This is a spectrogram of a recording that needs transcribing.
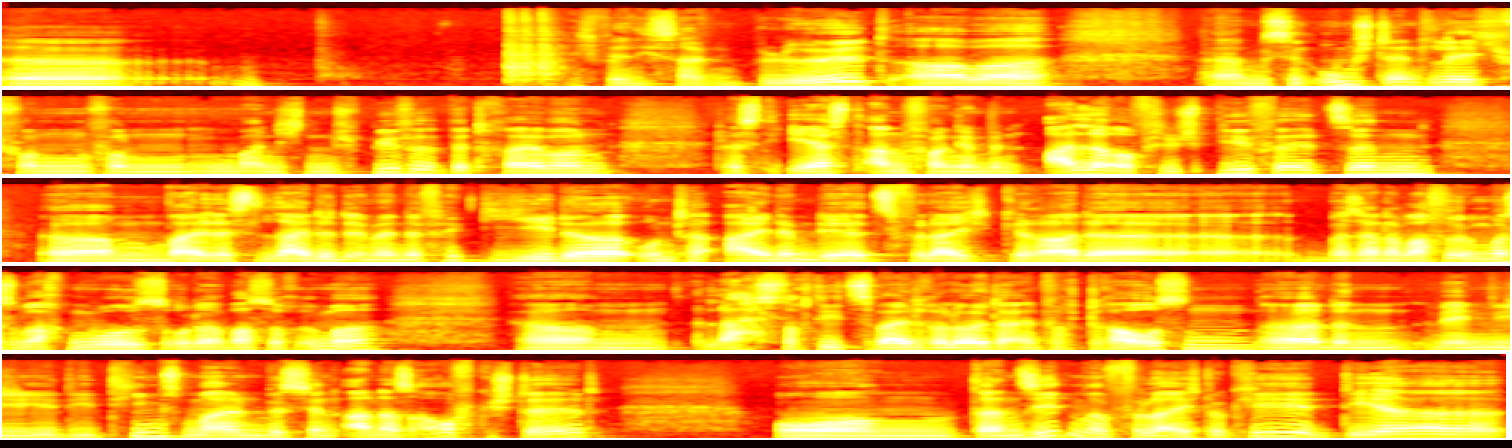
äh, ich will nicht sagen blöd, aber ein bisschen umständlich von, von manchen Spielfeldbetreibern, dass die erst anfangen, wenn alle auf dem Spielfeld sind, ähm, weil es leidet im Endeffekt jeder unter einem, der jetzt vielleicht gerade äh, bei seiner Waffe irgendwas machen muss oder was auch immer. Ähm, lass doch die zwei, drei Leute einfach draußen, dann werden die, die Teams mal ein bisschen anders aufgestellt und dann sieht man vielleicht, okay, der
